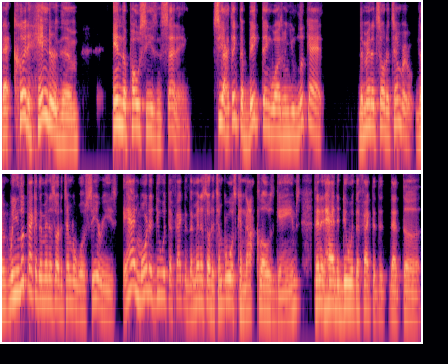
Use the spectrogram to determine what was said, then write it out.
that could hinder them in the postseason setting. See, I think the big thing was when you look at the Minnesota Timber, the, when you look back at the Minnesota Timberwolves series, it had more to do with the fact that the Minnesota Timberwolves cannot close games than it had to do with the fact that the, that the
